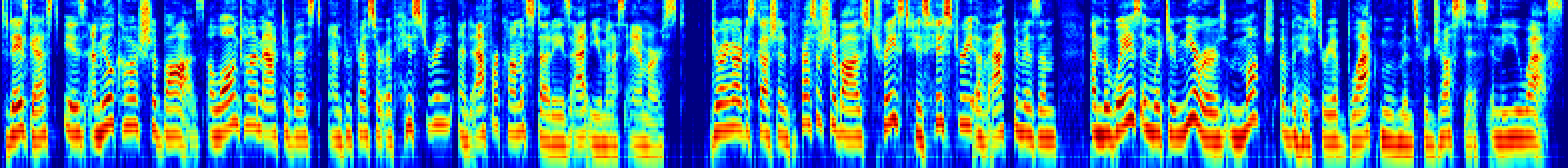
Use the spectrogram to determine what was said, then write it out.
Today's guest is Amilcar Shabazz, a longtime activist and professor of history and Africana studies at UMass Amherst. During our discussion, Professor Shabazz traced his history of activism and the ways in which it mirrors much of the history of black movements for justice in the U.S.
